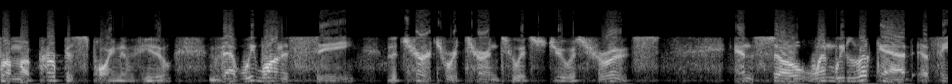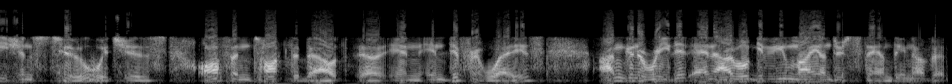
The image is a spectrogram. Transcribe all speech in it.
from a purpose point of view, that we want to see the church return to its Jewish roots. And so when we look at Ephesians 2, which is often talked about uh, in, in different ways, I'm going to read it and I will give you my understanding of it.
